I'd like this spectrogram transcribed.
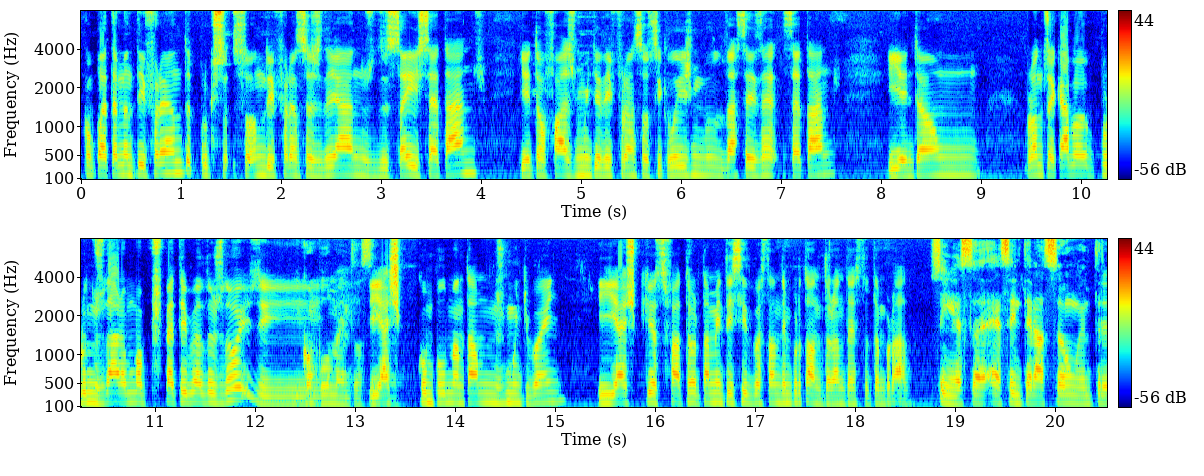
completamente diferente, porque são diferenças de anos, de 6, 7 anos, e então faz muita diferença o ciclismo de há 6, 7 anos, e então, pronto, acaba por nos dar uma perspectiva dos dois e, e complementam-se. E acho que complementámos-nos muito bem e acho que esse fator também tem sido bastante importante durante esta temporada. Sim, essa, essa interação entre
